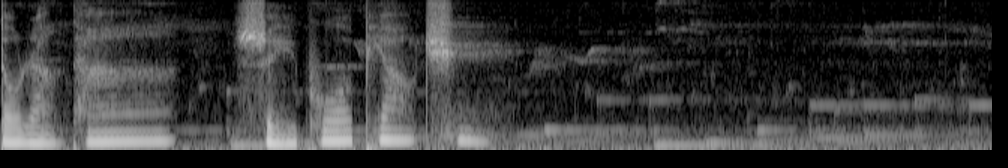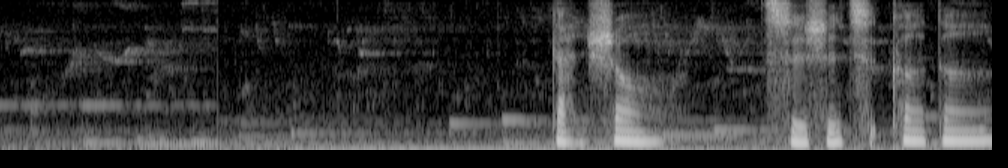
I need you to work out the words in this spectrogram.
都让它随波飘去，感受此时此刻的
